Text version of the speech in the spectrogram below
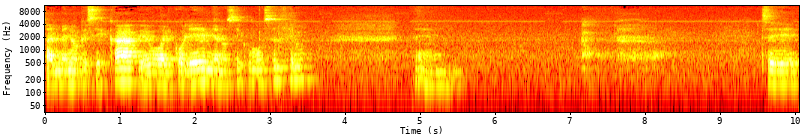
al menos que se escape o alcoholemia, no sé cómo es el tema. Eh, se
